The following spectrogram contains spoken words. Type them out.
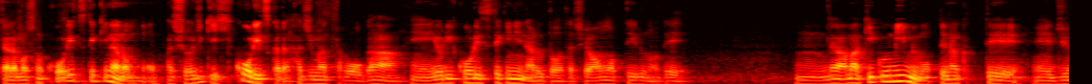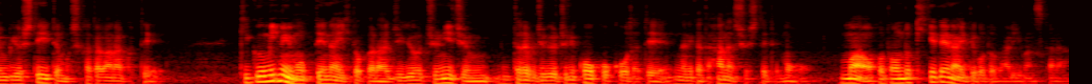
だからもうその効率的なのも正直非効率から始まった方が、えー、より効率的になると私は思っているので。うん、だからまあ聞く耳持ってなくて、えー、準備をしていても仕方がなくて。聞く耳持っていない人から授業中に準例えば授業中にこうこうこうだって何かで話をしててもまあほとんど聞けてないってことがありますから。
